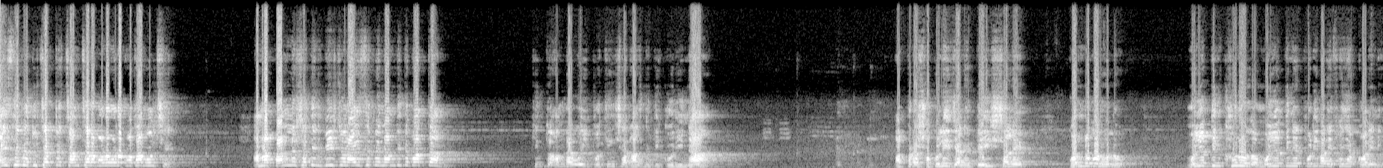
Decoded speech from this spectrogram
আইসিএফে দু চারটে চামচারা বড় বড় কথা বলছে। আমরা পারলে সেদিন বিশ জন আইএসএফ এর নাম দিতে পারতাম। কিন্তু আমরা ওই প্রতিহিংসার রাজনীতি করি না। আপনারা সকলেই জানেন, তেইশ সালে গন্ডগোল হলো মহিউদ্দিন খুন হলো মহিউদ্দিনের পরিবার এফআইআর করেনি।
